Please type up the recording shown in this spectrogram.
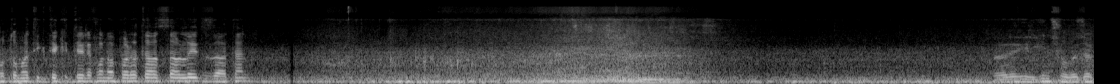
Otomatikteki telefon aparatı hasarlıydı zaten. Böyle ilginç olacak.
